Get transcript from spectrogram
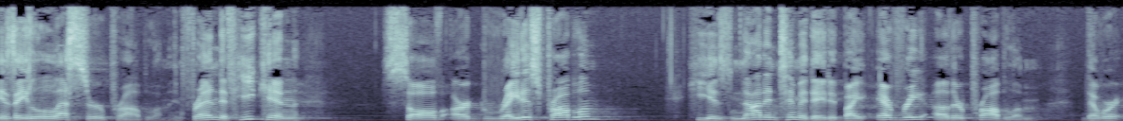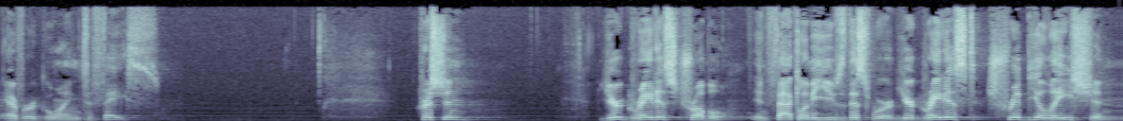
is a lesser problem. And friend, if he can solve our greatest problem, he is not intimidated by every other problem that we're ever going to face. Christian, your greatest trouble, in fact, let me use this word, your greatest tribulation.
